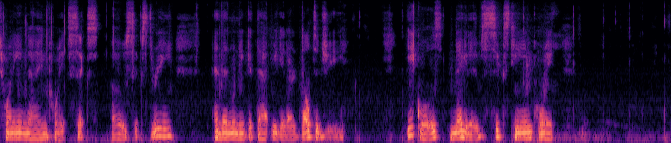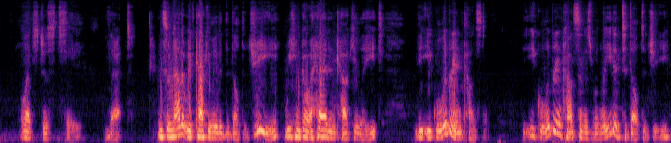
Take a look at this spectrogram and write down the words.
29.6063. And then when we get that, we get our delta G equals negative 16 point, let's just say that. And so now that we've calculated the delta G, we can go ahead and calculate the equilibrium constant. The equilibrium constant is related to delta G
